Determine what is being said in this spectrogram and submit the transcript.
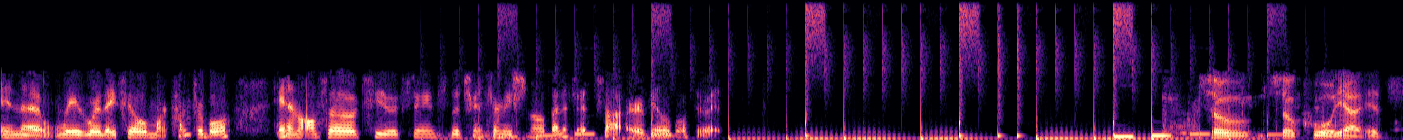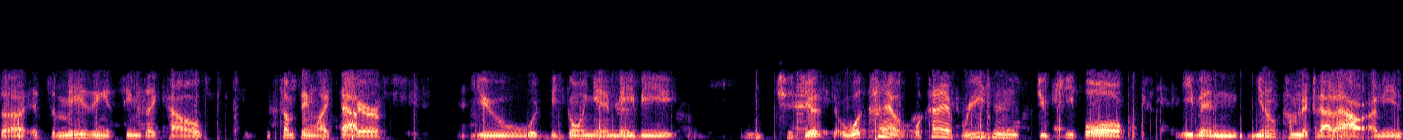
in a way where they feel more comfortable and also to experience the transformational benefits that are available through it. So so cool. Yeah, it's uh, it's amazing. It seems like how something like that where you would be going in maybe to just what kind of what kind of reasons do people even you know come to that out? I mean,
